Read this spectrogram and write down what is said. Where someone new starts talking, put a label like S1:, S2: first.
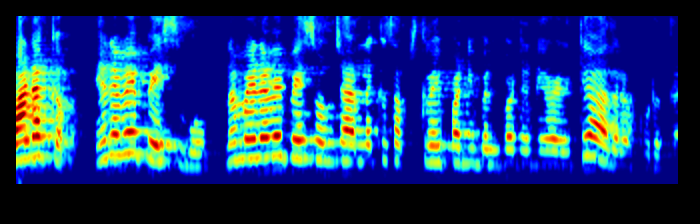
S1: வணக்கம். எனவே பேசுவோம். நம்ம எனவே பேசுவோம். சேனலுக்கு சப்ஸ்கிரைப் பண்ணி பெல் பட்டனை அழுத்தி ஆதரவு கொடுங்க.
